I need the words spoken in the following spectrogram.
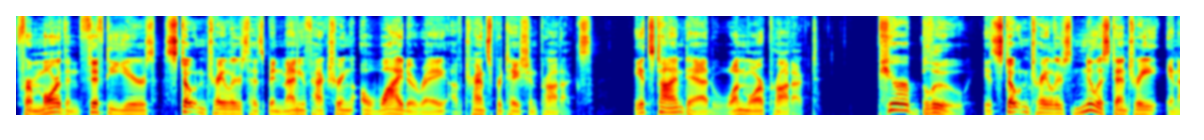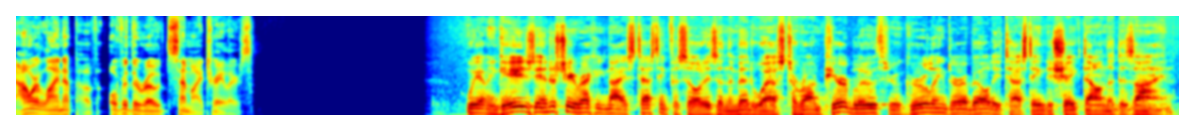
For more than 50 years, Stoughton Trailers has been manufacturing a wide array of transportation products. It's time to add one more product. PureBlue is Stoughton Trailers' newest entry in our lineup of over the road semi trailers. We have engaged industry recognized testing facilities in the Midwest to run PureBlue through grueling durability testing to shake down the design.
